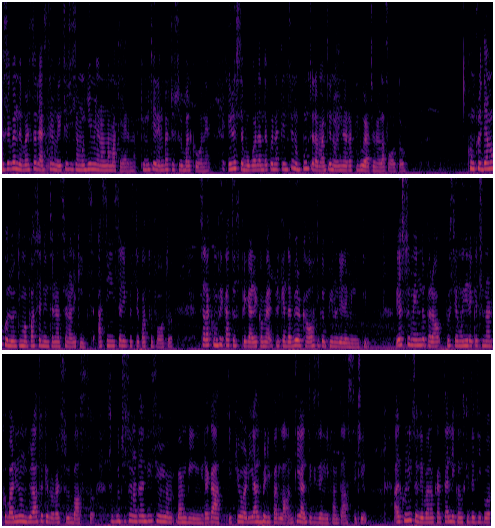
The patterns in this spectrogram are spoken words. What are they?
Proseguendo verso destra invece ci siamo io e mia nonna materna, che mi tiene in braccio sul balcone, e noi stiamo guardando con attenzione un punto davanti a noi non raffigurato nella foto. Concludiamo con l'ultimo poster internazionale Kids, a sinistra di queste quattro foto. Sarà complicato spiegare com'è perché è davvero caotico e pieno di elementi. Riassumendo però, possiamo dire che c'è un arcobaleno ondulato che va verso il basso, su cui ci sono tantissimi bambini, ragazzi, fiori, alberi parlanti e altri disegni fantastici. Alcuni sollevano cartelli con scritte tipo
